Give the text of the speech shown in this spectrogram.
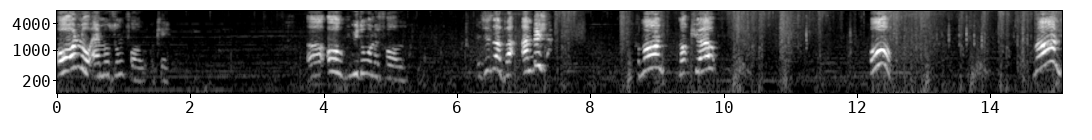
Oh no, emeralds don't fall. Okay. Uh oh, we don't want to fall. Is this a ambush? Come on, knock you out. Oh! Come on!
